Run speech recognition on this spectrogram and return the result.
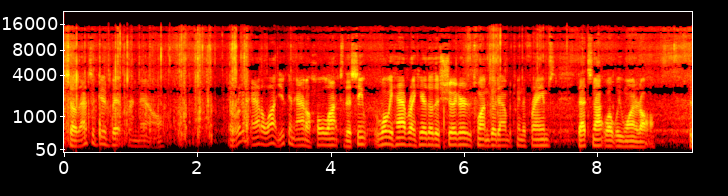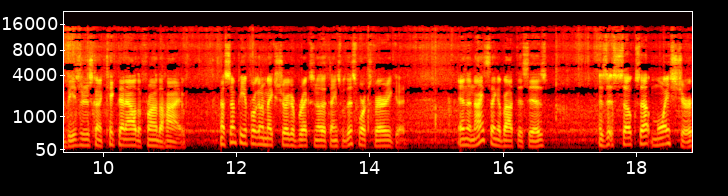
so that's a good bit for now. And we're going to add a lot. You can add a whole lot to this. See what we have right here, though, the sugar that's wanting to go down between the frames? That's not what we want at all. The bees are just going to kick that out of the front of the hive. Now, some people are going to make sugar bricks and other things, but this works very good. And the nice thing about this is, is it soaks up moisture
